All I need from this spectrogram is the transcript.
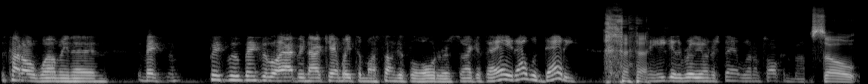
it's kind of overwhelming and it makes makes me, makes me a little happy. Now I can't wait till my son gets a little older so I can say, "Hey, that was Daddy," and he can really understand what I'm talking about. So,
